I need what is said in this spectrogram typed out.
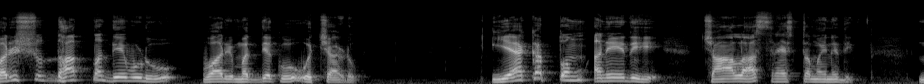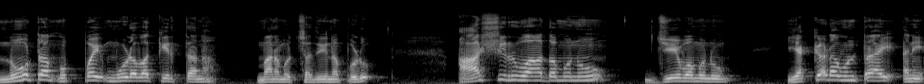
పరిశుద్ధాత్మ దేవుడు వారి మధ్యకు వచ్చాడు. ఏకత్వం అనేది చాలా శ్రేష్టమైనది. నూట ముప్పై మూడవ కీర్తన మనము చదివినప్పుడు ఆశీర్వాదమును జీవమును ఎక్కడ ఉంటాయి అని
